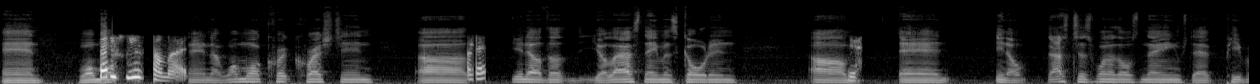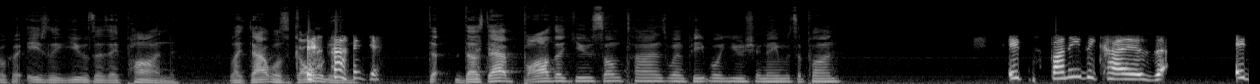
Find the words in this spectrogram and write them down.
And one more Thank you so much. and uh, one more quick question. Uh, Okay. You know the your last name is Golden, um, Yeah. and you know that's just one of those names that people could easily use as a pun. Like that was Golden. yeah. D- does that bother you sometimes when people use your name as a pun? it's funny because it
